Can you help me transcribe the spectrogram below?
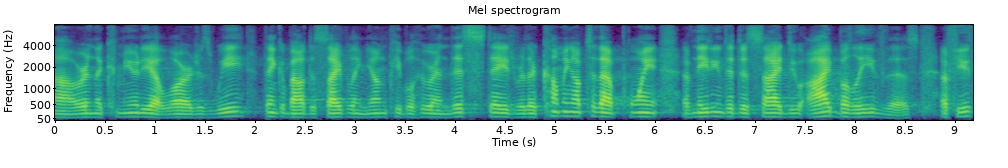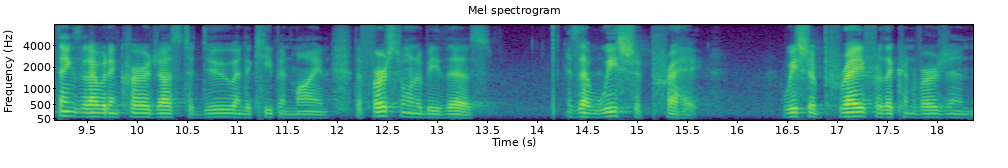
uh, or in the community at large, as we think about discipling young people who are in this stage where they're coming up to that point of needing to decide, do I believe this? A few things that I would encourage us to do and to keep in mind. The first one would be this, is that we should pray. We should pray for the conversion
